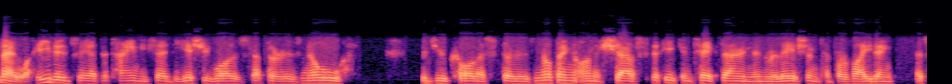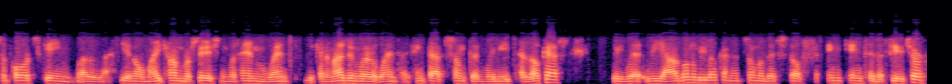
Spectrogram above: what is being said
Now, what he did say at the time, he said the issue was that there is no would you call it, there is nothing on a shelf that he can take down in relation to providing a support scheme. Well, you know, my conversation with him went, you can imagine where it went. I think that's something we need to look at. We, we are going to be looking at some of this stuff in, into the future.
